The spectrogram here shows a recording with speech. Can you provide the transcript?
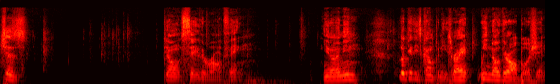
Just don't say the wrong thing. You know what I mean? Look at these companies, right? We know they're all bullshit.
